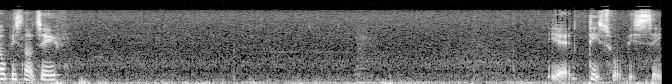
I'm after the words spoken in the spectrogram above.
Nope, it's not safe. Yeah, this will be safe.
